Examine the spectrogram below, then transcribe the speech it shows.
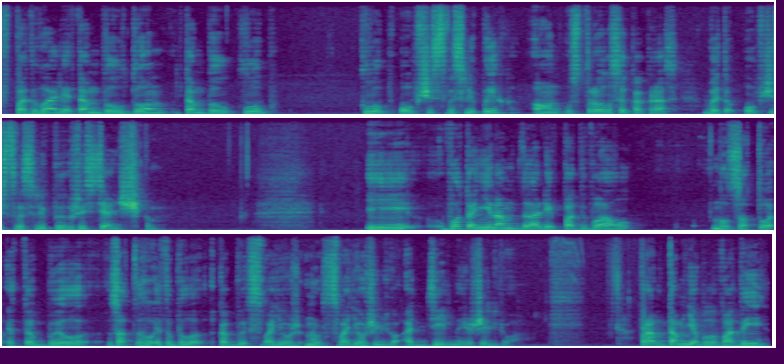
В подвале там был дом, там был клуб, клуб общества слепых, а он устроился как раз в это общество слепых жестянщиком. И вот они нам дали подвал, но зато это было, зато это было как бы свое, ну, свое жилье, отдельное жилье. Правда, там не было воды,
